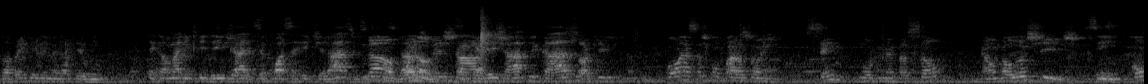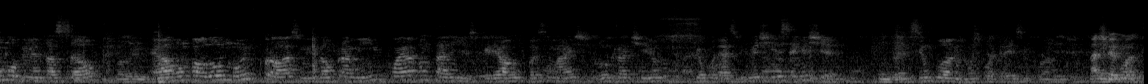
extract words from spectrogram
só para entender melhor a pergunta, você quer uma liquidez já que você possa retirar? Se você não, precisar? pode não. deixar. Você quer deixar aplicado. Só que com essas comparações sem movimentação, é um valor X. Sim. Com movimentação, é um valor muito próximo. Então, para mim, qual é a vantagem disso? Queria algo que fosse mais lucrativo, que eu pudesse investir sem mexer. Em 5 anos, vamos supor, 3, 5 anos. Mais perguntas?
